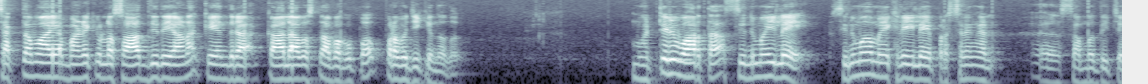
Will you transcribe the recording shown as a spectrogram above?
ശക്തമായ മഴയ്ക്കുള്ള സാധ്യതയാണ് കേന്ദ്ര കാലാവസ്ഥാ വകുപ്പ് പ്രവചിക്കുന്നത്. മറ്റൊരു വാർത്ത സിനിമയിലെ സിനിമാ മേഖലയിലെ പ്രശ്നങ്ങൾ സംബന്ധിച്ച്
